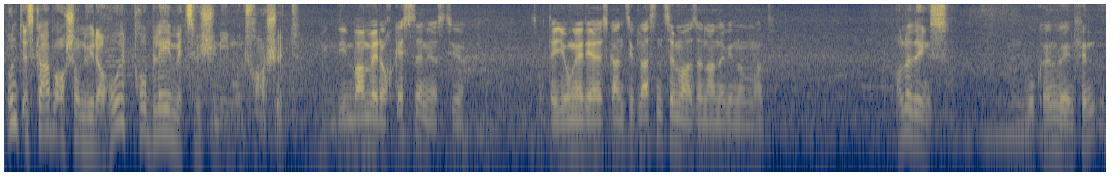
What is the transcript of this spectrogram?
Und es gab auch schon wiederholt Probleme zwischen ihm und Frau Schütt. Wegen dem waren wir doch gestern erst hier. Das ist doch der Junge, der das ganze Klassenzimmer auseinandergenommen hat. Allerdings, Und wo können wir ihn finden?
